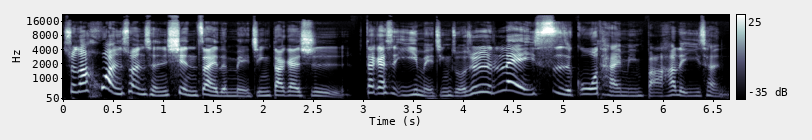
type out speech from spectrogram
所以他换算成现在的美金，大概是大概是一亿美金左右，就是类似郭台铭把他的遗产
